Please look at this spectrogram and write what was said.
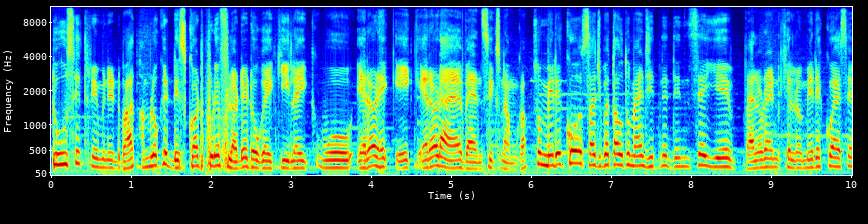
टू से थ्री मिनट बाद हम लोग के डिस्कॉट पूरे फ्लडेड हो गए कि लाइक वो एरर है एक एरर आया है वैन सिक्स नाम का। सो so, मेरे को सच बताऊँ तो मैं जितने दिन से ये वेलोरेंट खेल रहा हूँ मेरे को ऐसे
